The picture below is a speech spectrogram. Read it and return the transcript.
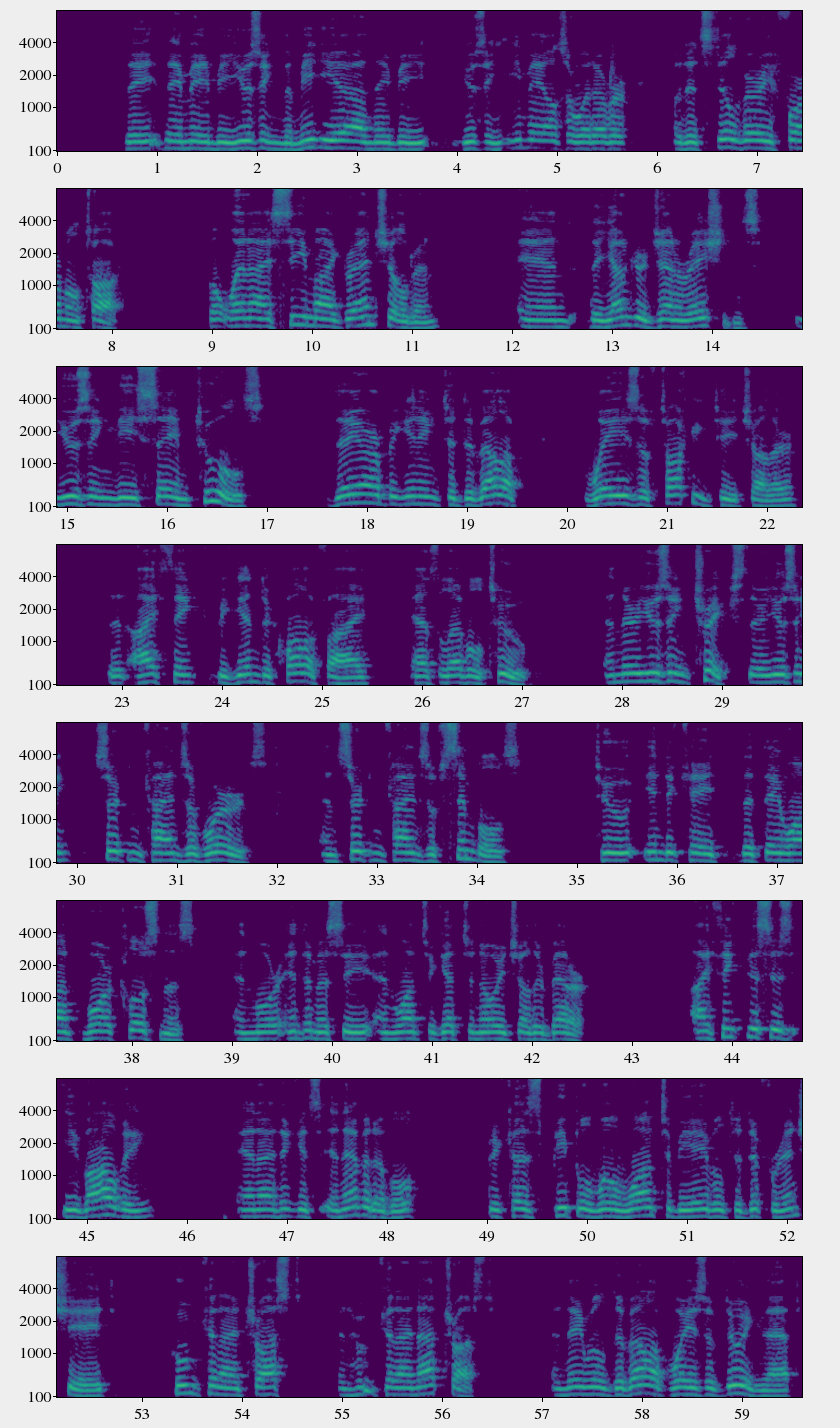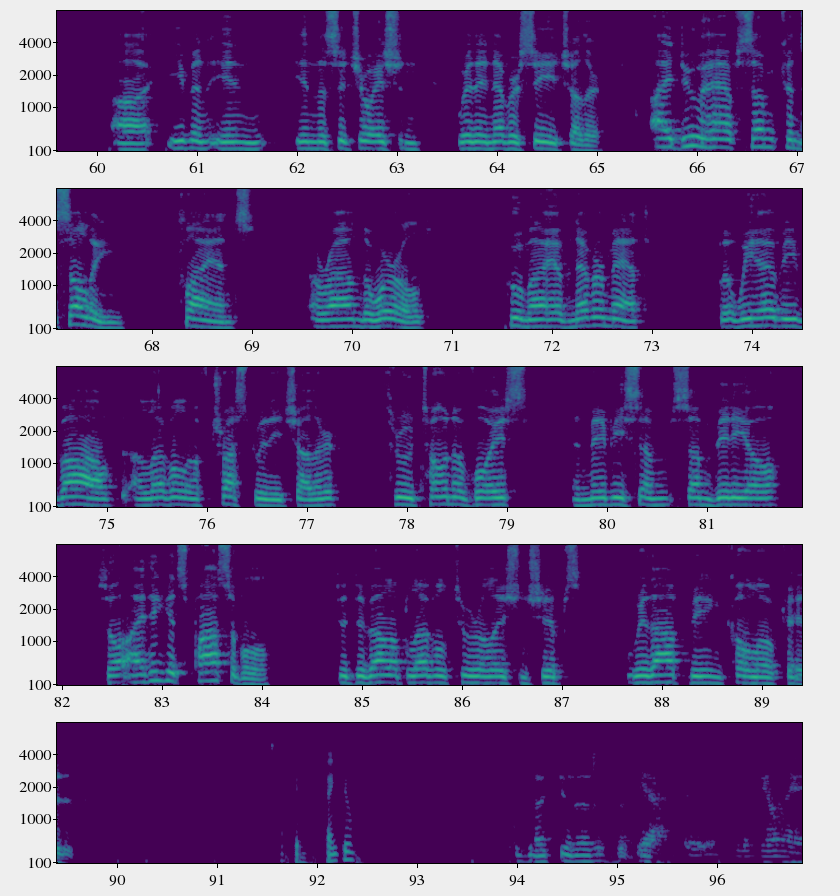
They they may be using the media and they be using emails or whatever, but it's still very formal talk. But when I see my grandchildren and the younger generations using these same tools, they are beginning to develop ways of talking to each other that I think begin to qualify as level two. And they're using tricks, they're using certain kinds of words and certain kinds of symbols to indicate that they want more closeness and more intimacy and want to get to know each other better. I think this is evolving and I think it's inevitable because people will want to be able to differentiate whom can I trust and whom can I not trust. And they will develop ways of doing that uh, even in, in the situation where they never see each other. I do have some consulting clients around the world whom I have never met, but we have evolved a level of trust with each other through tone of voice and maybe some some video. So I think it's possible to develop level two relationships without being co-located. Okay, thank you. Did that get at it? Yeah, uh, the, the only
